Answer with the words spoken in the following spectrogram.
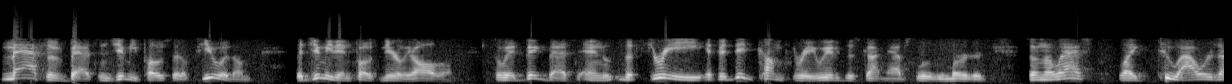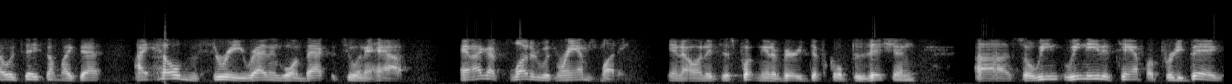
massive bets, and Jimmy posted a few of them, but Jimmy didn't post nearly all of them. So we had big bets, and the three, if it did come three, we would have just gotten absolutely murdered. So in the last like two hours, I would say something like that. I held the three rather than going back to two and a half, and I got flooded with Rams money, you know, and it just put me in a very difficult position. Uh, so we we needed Tampa pretty big.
